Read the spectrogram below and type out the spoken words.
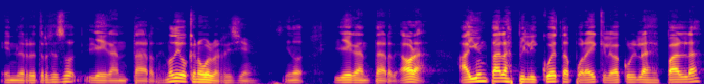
en el retroceso llegan tarde. No digo que no vuelva Rhys James, sino llegan tarde. Ahora, hay un tal Aspilicueta por ahí que le va a cubrir las espaldas,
